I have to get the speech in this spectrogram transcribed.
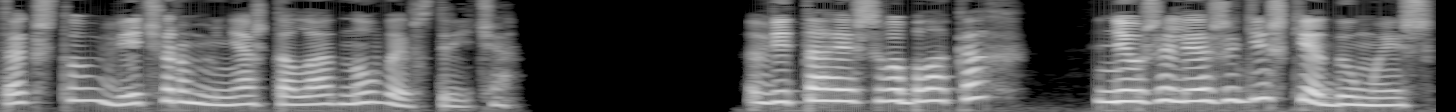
Так что вечером меня ждала новая встреча. «Витаешь в облаках? Неужели о женишке думаешь?»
